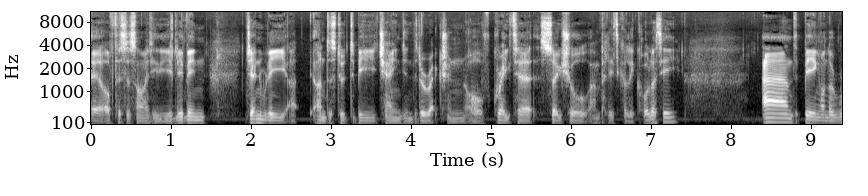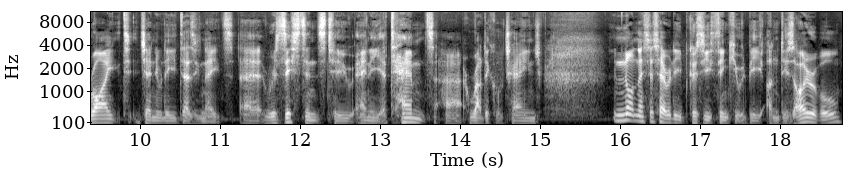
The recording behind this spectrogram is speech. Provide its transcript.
uh, of the society that you live in, generally uh, understood to be change in the direction of greater social and political equality and being on the right generally designates uh, resistance to any attempt at radical change. Not necessarily because you think it would be undesirable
